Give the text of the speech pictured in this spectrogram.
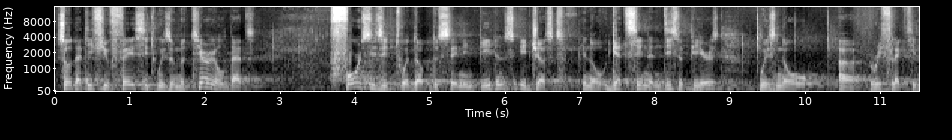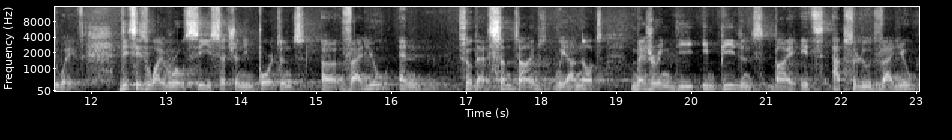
so that if you face it with a material that forces it to adopt the same impedance, it just you know, gets in and disappears with no uh, reflected wave. This is why rho c is such an important uh, value and so that sometimes we are not measuring the impedance by its absolute value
